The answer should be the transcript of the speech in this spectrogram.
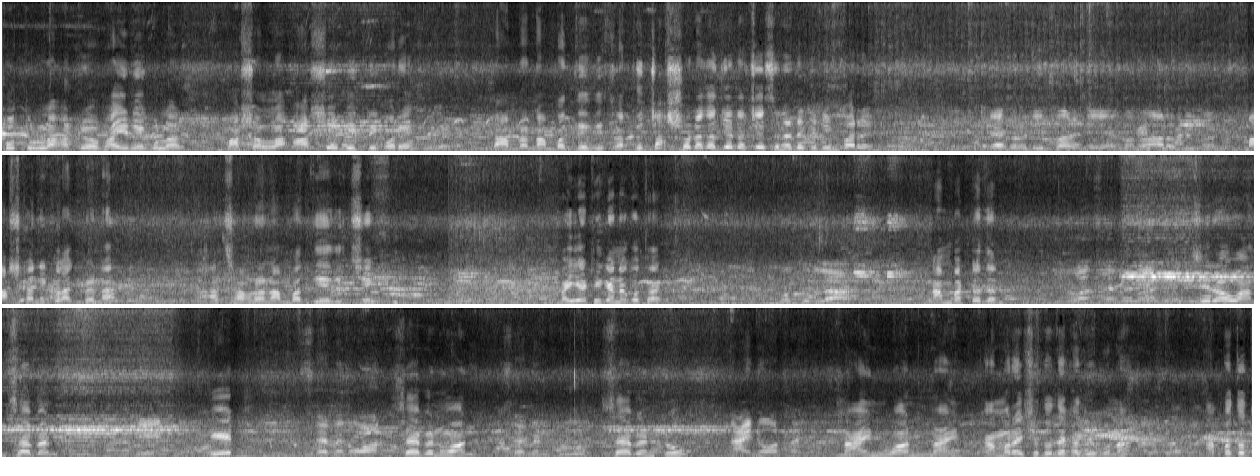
ফতুল্লা হাটেও ভাই রেগুলার মাসাল্লাহ আসে বিক্রি করে। তা আমরা নাম্বার দিয়ে দিচ্ছি। আপনি চারশো টাকা যেটা চেয়েছেন এটা কি ডিম পারে? এখনও ডিম পারেনি এখন আরও ডিম মাসখানেক লাগবে না? আচ্ছা আমরা নাম্বার দিয়ে দিচ্ছি। ভাইয়া ঠিকানা কোথায়? ফতুল্লা নাম্বারটা দেন। Zero one seven eight. Seven one. Seven one seven two. Seven two nine one nine. Nine one nine. আমার এসে তো দেখা যাব না। আপাতত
